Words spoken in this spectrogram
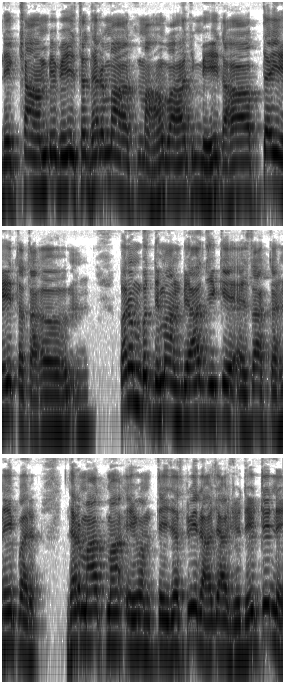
दीक्षा विभेष धर्मात्मा वाजमेधाप्त ततः परम बुद्धिमान व्यास जी के ऐसा कहने पर धर्मात्मा एवं तेजस्वी राजा युधिष्ठिर ने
